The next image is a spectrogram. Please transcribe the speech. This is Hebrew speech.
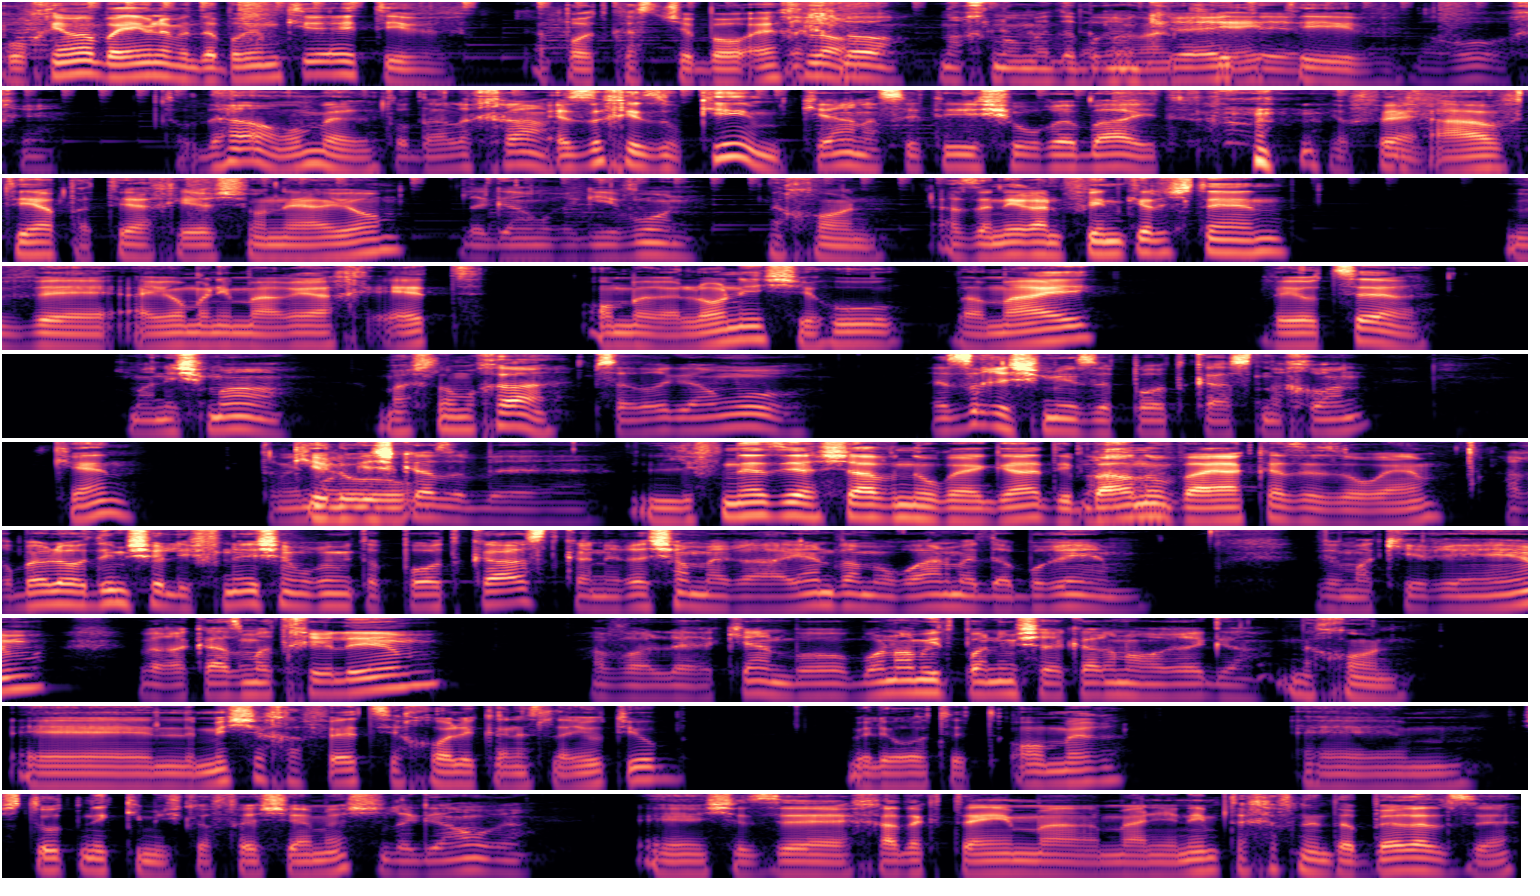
ברוכים הבאים למדברים קריאיטיב, הפודקאסט שבו איך איך לא. לא? אנחנו מדברים. קריאיטיב. ברור, אחי. תודה, עומר. תודה לך. איזה חיזוקים. כן, עשיתי שיעורי בית. יפה, אהבתי, הפתיח יהיה שונה היום. לגמרי גיוון. נכון. אז אני רן פינקלשטיין, והיום אני מארח את עומר אלוני, שהוא במאי ויוצר. מה נשמע? מה שלומך? בסדר גמור. איזה רשמי זה פודקאסט, נכון? כן? תמיד כאילו- מרגיש כזה ב... לפני זה ישבנו רגע, דיברנו נכון. והיה כזה זורם. הרבה לא יודעים שלפני שהם רואים את הפודקאסט, כנראה שהמראיין והמרואיין מדברים ומכירים, ורק אז מתחילים, אבל אה, כן, בוא, בוא נעמיד פנים שהכרנו הרגע. נכון. אה, למי שחפץ יכול להיכנס ליוטיוב ולראות את עומר, אה, שטוטניק עם משקפי שמש. לגמרי. אה, שזה אחד הקטעים המעניינים, תכף נדבר על זה,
